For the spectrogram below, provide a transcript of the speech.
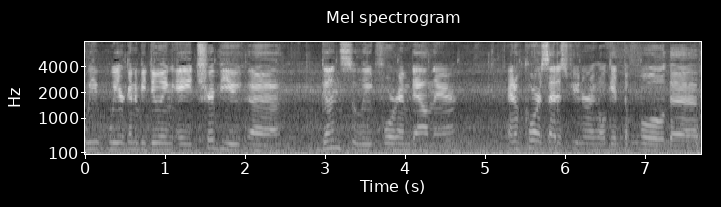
we we are gonna be doing a tribute uh, gun salute for him down there, and of course at his funeral he'll get the full the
